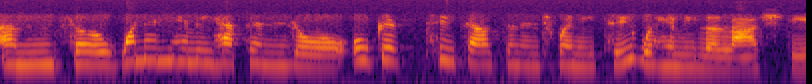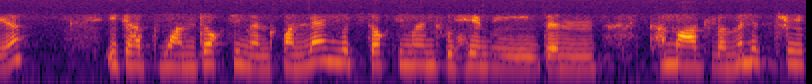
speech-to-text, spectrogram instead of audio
Um, so one in Hemi happened uh, August 2022, where Hemi lo last year. He got one document, one language document, where Hemi then come out the ministry,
